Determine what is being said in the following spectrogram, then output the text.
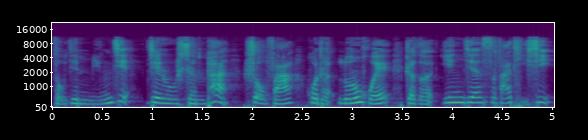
走进冥界，进入审判、受罚或者轮回这个阴间司法体系。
